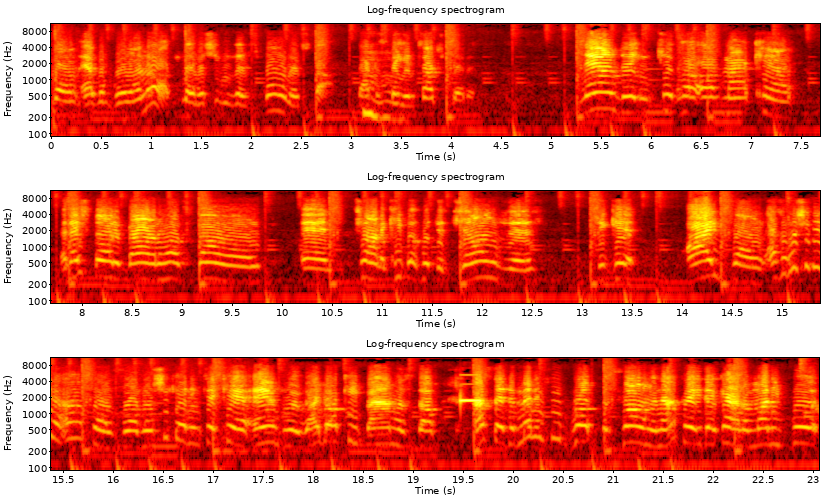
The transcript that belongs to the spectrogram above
phone ever going off, you know, when she was in school and stuff. So I mm-hmm. could stay in touch with her. Now they took her off my account and they started buying her phone and trying to keep up with the Joneses to get iPhone. I said, what she need an iPhone for when she can't even take care of Android? Why y'all keep buying her stuff? I said, the minute she broke the phone and I paid that kind of money for it,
